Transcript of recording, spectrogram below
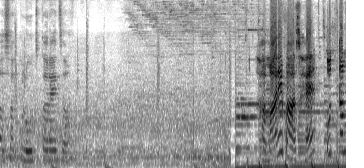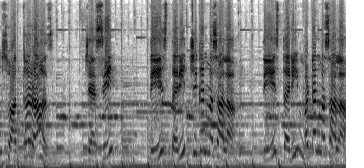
असं क्लोज करायचं. हमारे पास है उत्तम स्वाद का राज जैसे तेज तरी चिकन मसाला तेज तरी मटन मसाला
